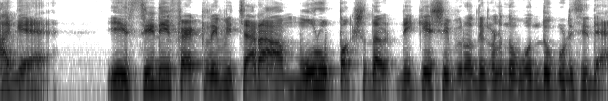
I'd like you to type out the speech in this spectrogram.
ಹಾಗೆ ಈ ಸಿ ಡಿ ಫ್ಯಾಕ್ಟರಿ ವಿಚಾರ ಮೂರು ಪಕ್ಷದ ಡಿ ಕೆ ಶಿ ವಿರೋಧಿಗಳನ್ನು ಒಂದುಗೂಡಿಸಿದೆ.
